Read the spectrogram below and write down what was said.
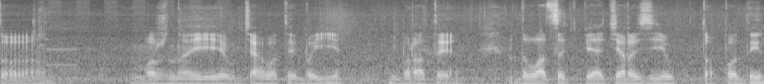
то можна і витягувати бої, брати 25 разів топ-1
